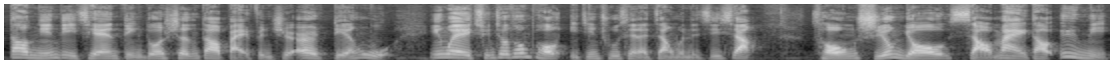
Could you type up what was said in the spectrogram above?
到年底前顶多升到百分之二点五，因为全球通膨已经出现了降温的迹象。从食用油、小麦到玉米，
